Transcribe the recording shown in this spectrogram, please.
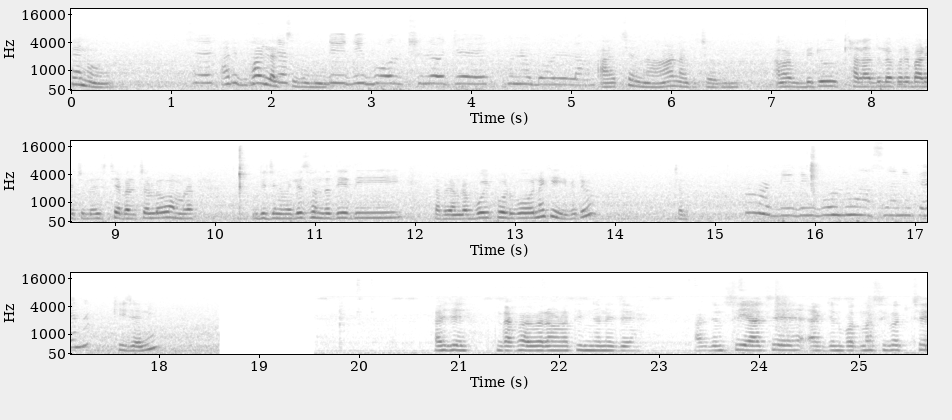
কেন? আরে ভয় লাগছে কেন? দিদি বলছিল যে এক্ষুনি বললাম। আচ্ছা না না কিছু হবে না। আমার বেটু খেলাধুলা করে বাড়ি চলে এসেছে। এবার চলো আমরা দুজনে মিলে সন্ধ্যা দিয়ে দিই তারপরে আমরা বই পড়ব নাকি বেটু? চলো। আমার দিদি বোনও আসেনি কেন? কি জানি। এই যে দেখো এবার আমরা তিনজনে যে একজন শুয়ে আছে একজন বদমাশি করছে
